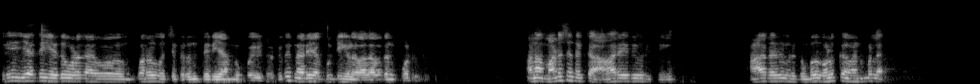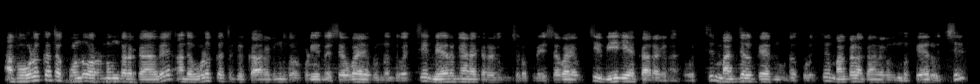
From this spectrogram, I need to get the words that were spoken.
எது எது உட- உறவு வச்சுக்கிறதுன்னு தெரியாம போயிட்டு இருக்குது. நிறைய குட்டிகளை வளவதன்னு போட்டுட்டு ஆனா மனுஷனுக்கு ஆறு அறிவு இருக்கு. ஆறு அறிவு இருக்கும்போது ஒழுக்கம் வேணும்ல அப்ப ஒழுக்கத்தை கொண்டு வரணுங்கிறக்காகவே அந்த ஒழுக்கத்துக்கு காரகம்னு சொல்லக்கூடிய இந்த செவ்வாயை கொண்டு வந்து வச்சு நேர்மையான காரகம்னு சொல்லக்கூடிய செவ்வாயை வச்சு வீரிய காரகனாக வச்சு மஞ்சள் பேர்னு ஒன்று கொடுத்து மங்கள காரகன் பேர் வச்சு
